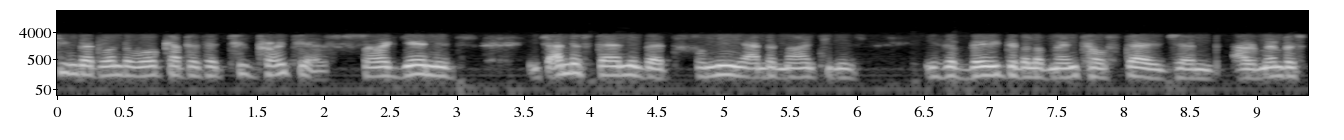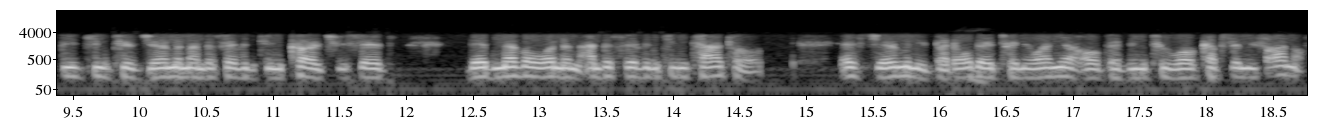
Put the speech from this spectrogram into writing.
team that won the World Cup has had two Proteas. So again, it's it's understanding that for me, under 19 is is a very developmental stage. And I remember speaking to a German under 17 coach who said they'd never won an under 17 title as Germany, but all their 21 year olds have been to World Cup semi-finals.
